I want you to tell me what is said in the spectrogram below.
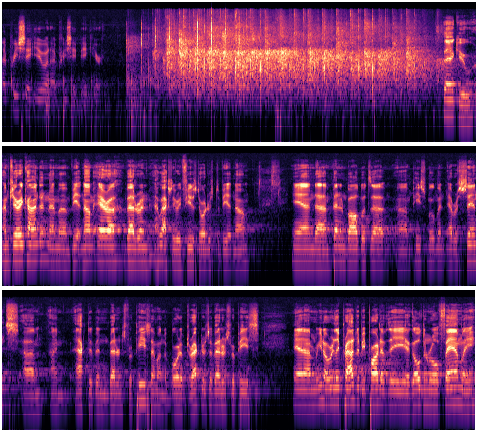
I appreciate you and I appreciate being here. Thank you. I'm Jerry Condon. I'm a Vietnam era veteran who actually refused orders to Vietnam and uh, been involved with the um, peace movement ever since. Um, I'm active in Veterans for Peace. I'm on the board of directors of Veterans for Peace. And I'm, you know, really proud to be part of the uh, Golden Rule family.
